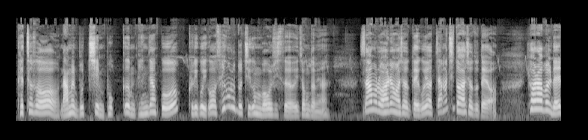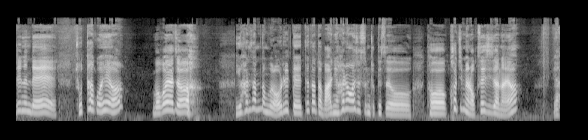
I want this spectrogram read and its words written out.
데쳐서 나물 무침, 볶음, 된장국 그리고 이거 생으로도 지금 먹을 수 있어요. 이 정도면. 쌈으로 활용하셔도 되고요. 장아찌도 하셔도 돼요. 혈압을 내리는데 좋다고 해요. 먹어야죠. 이 한삼덩굴 어릴 때 뜯어다 많이 활용하셨으면 좋겠어요. 더 커지면 억세지잖아요. 야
